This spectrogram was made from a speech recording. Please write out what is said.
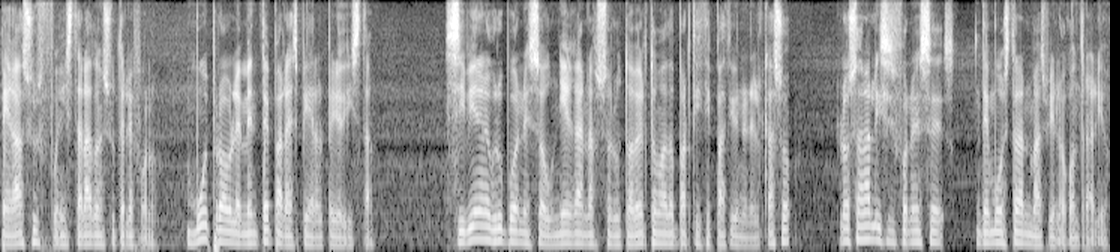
Pegasus fue instalado en su teléfono, muy probablemente para espiar al periodista. Si bien el grupo NSO niega en absoluto haber tomado participación en el caso, los análisis forenses demuestran más bien lo contrario.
